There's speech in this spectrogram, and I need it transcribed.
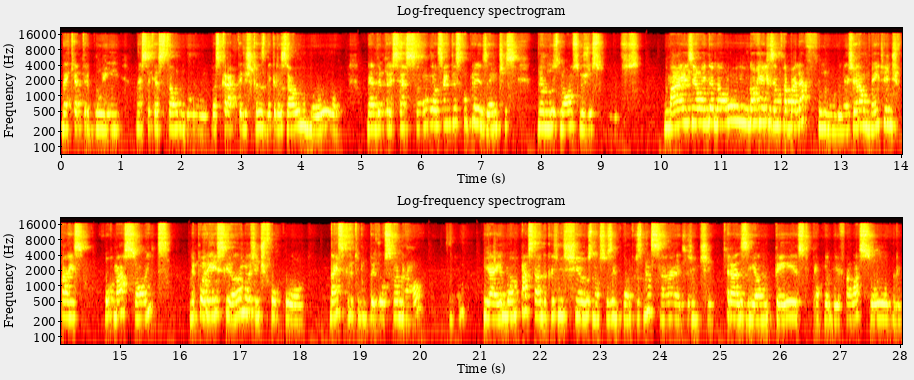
né, que atribui nessa questão do, das características negras ao humor, né, a depreciação, elas ainda estão presentes né, nos nossos discursos. Mas eu ainda não, não realizei um trabalho a fundo. Né? Geralmente a gente faz formações, né, porém esse ano a gente focou na escrita do devocional, né? E aí, no ano passado, que a gente tinha os nossos encontros mensais, a gente trazia um texto para poder falar sobre,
